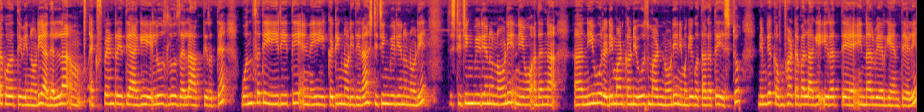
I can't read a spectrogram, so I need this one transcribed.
ತಗೋತೀವಿ ನೋಡಿ, ಅದೆಲ್ಲ ಎಕ್ಸ್ಪೆಂಡ್ ರೀತಿಯಾಗಿ ಲೂಸ್ ಲೂಸ್ ಎಲ್ಲ ಆಗ್ತಿರುತ್ತೆ. ಒಂದು ಸತಿ ಈ ರೀತಿ ಈ ಕಟಿಂಗ್ ನೋಡಿದ್ದೀರಾ? ಸ್ಟಿಚಿಂಗ್ ವೀಡಿಯೋನು ನೋಡಿ. ಸ್ಟಿಚಿಂಗ್ ವೀಡಿಯೋನು ನೋಡಿ, ನೀವು ಅದನ್ನು ನೀವು ರೆಡಿ ಮಾಡ್ಕೊಂಡು ಯೂಸ್ ಮಾಡಿ ನೋಡಿ, ನಿಮಗೆ ಗೊತ್ತಾಗುತ್ತೆ ಎಷ್ಟು. ನಿಮಗೆ ಕಂಫರ್ಟಬಲ್ ಆಗಿ ಇರುತ್ತೆ ಇನ್ನರ್ ವೇರ್ಗೆ ಅಂತೇಳಿ.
